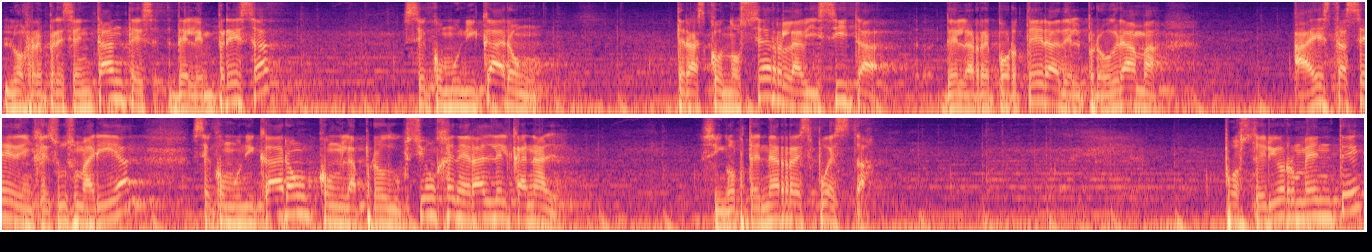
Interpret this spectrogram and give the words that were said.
los representantes de la empresa se comunicaron tras conocer la visita de la reportera del programa a esta sede en Jesús María, se comunicaron con la producción general del canal, sin obtener respuesta. Posteriormente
